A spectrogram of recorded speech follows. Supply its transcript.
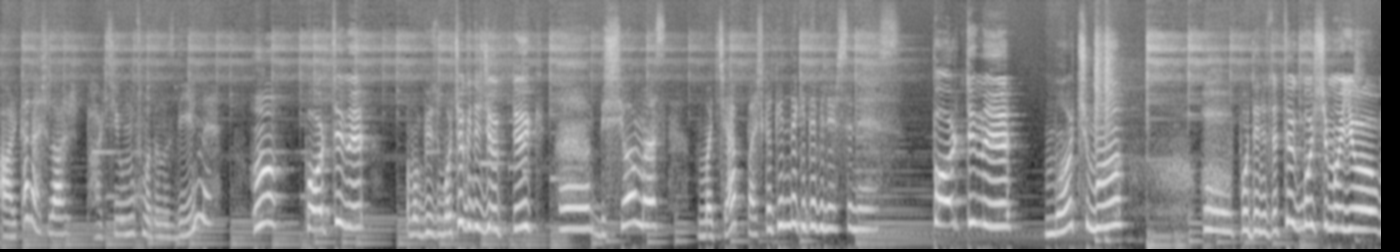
Arkadaşlar partiyi unutmadınız değil mi? Ha, parti mi? Ama biz maça gidecektik. Ha, bir şey olmaz. Maça başka günde gidebilirsiniz. Parti mi? Maç mı? Oh, bu denizde tek başımayım.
